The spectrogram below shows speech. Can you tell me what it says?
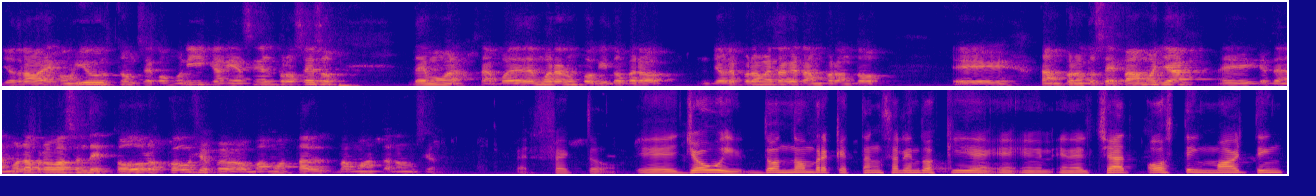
Yo trabajé con Houston, se comunican y hacen el proceso, demora. O sea, puede demorar un poquito, pero yo les prometo que tan pronto, eh, tan pronto sepamos ya eh, que tenemos la aprobación de todos los coaches, pues vamos a estar, vamos a estar anunciando. Perfecto. Eh, Joey, dos nombres que están saliendo aquí en, en- en el chat, Austin Martin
